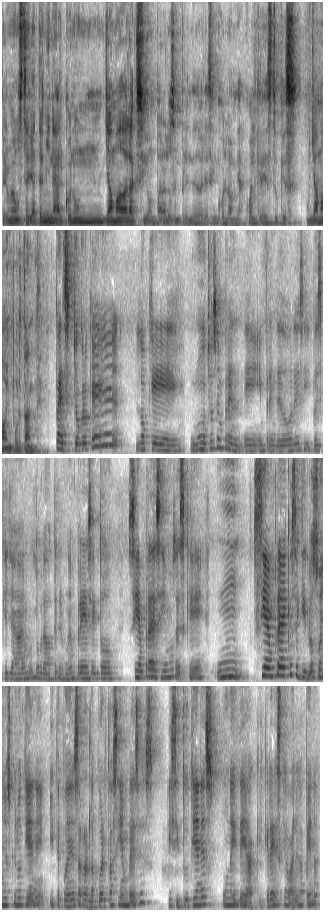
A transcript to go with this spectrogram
pero me gustaría terminar con un llamado a la acción para los emprendedores en Colombia. ¿Cuál crees tú que es un llamado importante? Pues yo creo que lo que muchos eh, emprendedores y pues que ya hemos logrado tener una empresa y todo, siempre decimos es que mm, siempre hay que seguir los sueños que uno tiene y te pueden cerrar la puerta 100 veces y si tú tienes una idea que crees que vale la pena,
